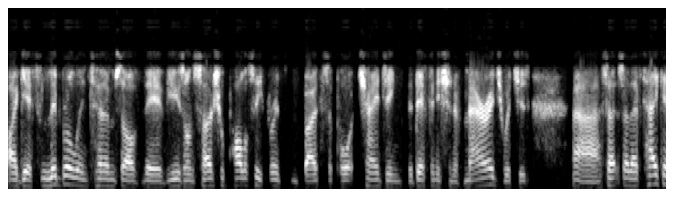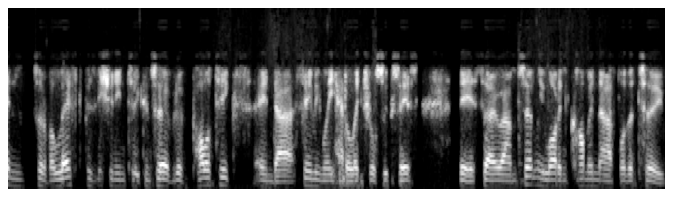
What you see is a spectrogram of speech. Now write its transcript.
I guess, liberal in terms of their views on social policy. For instance, both support changing the definition of marriage, which is uh, so. So they've taken sort of a left position into conservative politics and uh, seemingly had electoral success there. So um, certainly a lot in common uh, for the two.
